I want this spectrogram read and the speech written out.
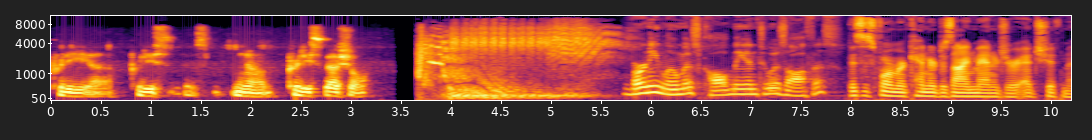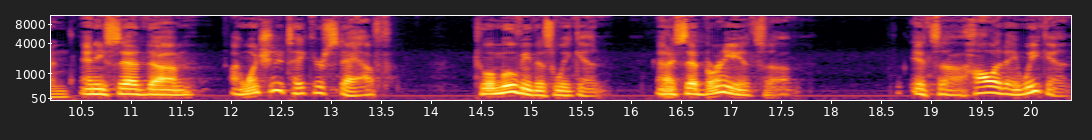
pretty, uh, pretty, you know, pretty special. Bernie Loomis called me into his office. This is former Kenner design manager Ed Schiffman. And he said, um, I want you to take your staff to a movie this weekend. And I said, Bernie, it's a, it's a holiday weekend.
